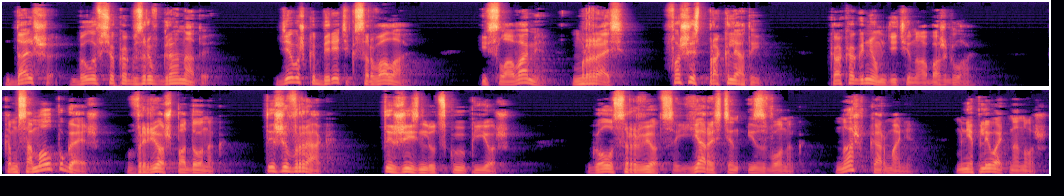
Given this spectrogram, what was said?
Дальше было все как взрыв гранаты. Девушка беретик сорвала. И словами «Мразь! Фашист проклятый!» Как огнем детину обожгла. «Комсомол пугаешь? Врешь, подонок! Ты же враг! Ты жизнь людскую пьешь!» Голос рвется, яростен и звонок. Нож в кармане? Мне плевать на нож.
